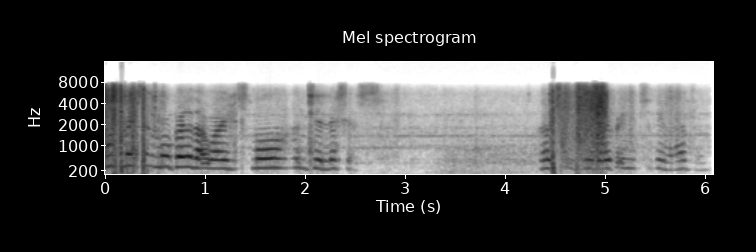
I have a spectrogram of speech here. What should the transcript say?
It makes it more better that way. It's more delicious. Let's move over into the imagine.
